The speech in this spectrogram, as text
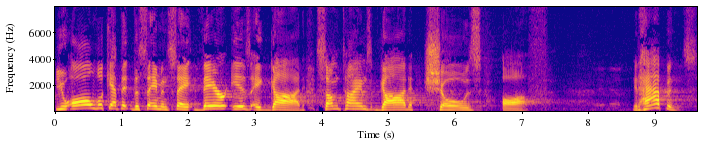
You all look at it the same and say, there is a God. Sometimes God shows off. It happens.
